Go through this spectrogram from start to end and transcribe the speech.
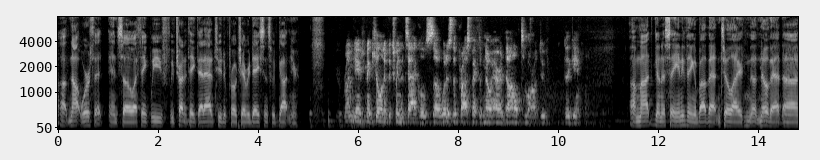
uh, not worth it. And so i think we've we've tried to take that attitude and approach every day since we've gotten here. Your run game's been killing it between the tackles. Uh, what does the prospect of no aaron donald tomorrow? Do to the game I'm not going to say anything about that until I know that. Uh,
